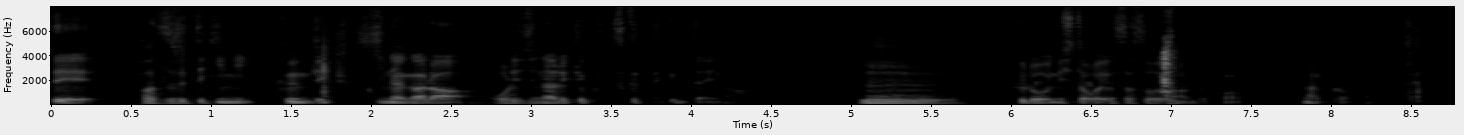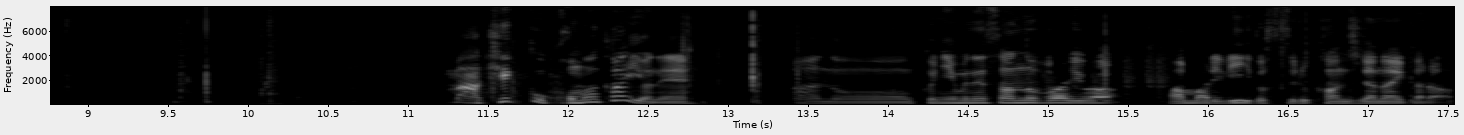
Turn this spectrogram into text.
で、パズル的に組んで聴きながら、オリジナル曲作っていくみたいな、うん。フローにした方が良さそうだなとか、なんか、まあ結構細かいよね。あのー国宗さんの場合はあんまりリードする感じじゃないから、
